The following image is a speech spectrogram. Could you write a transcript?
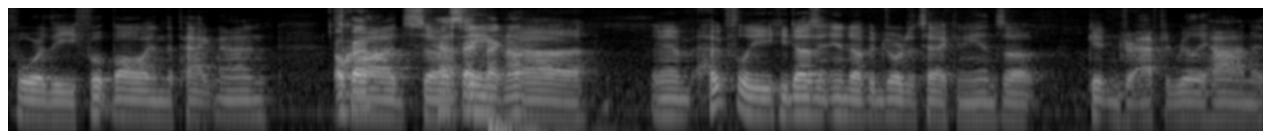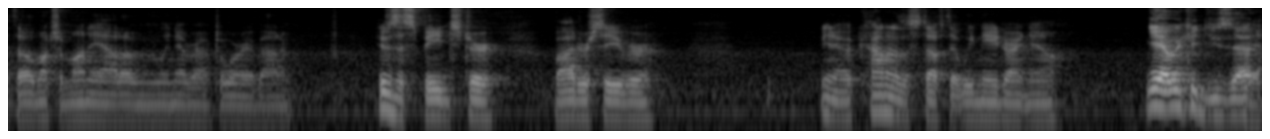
for the football and the Pac-9 Okay. squad. So I think Pac-9. uh, and hopefully he doesn't end up at Georgia Tech and he ends up getting drafted really high and they throw a bunch of money out of him and we never have to worry about him. He was a speedster, wide receiver. You know, kind of the stuff that we need right now. yeah, we could use that. Yeah.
